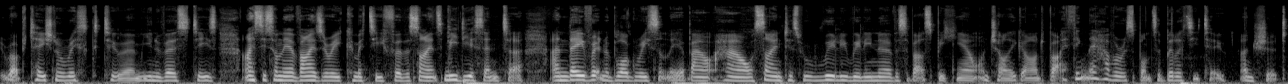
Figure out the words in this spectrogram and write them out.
Reputational risk to um, universities. I sit on the advisory committee for the Science Media Centre, and they've written a blog recently about how scientists were really, really nervous about speaking out on Charlie Gard, but I think they have a responsibility to and should.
